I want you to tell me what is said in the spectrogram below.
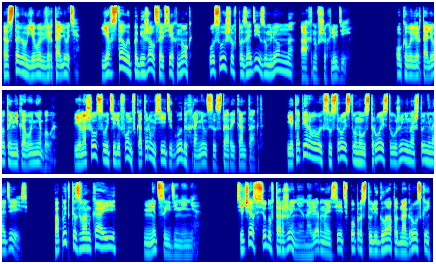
Оставил его в вертолете. Я встал и побежал со всех ног, услышав позади изумленно ахнувших людей. Около вертолета никого не было. Я нашел свой телефон, в котором все эти годы хранился старый контакт. Я копировал их с устройства на устройство, уже ни на что не надеясь. Попытка звонка и... Нет соединения. Сейчас всюду вторжение, наверное, сеть попросту легла под нагрузкой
